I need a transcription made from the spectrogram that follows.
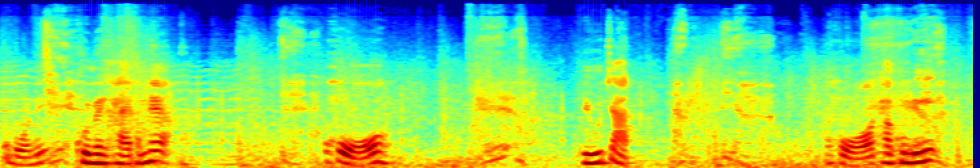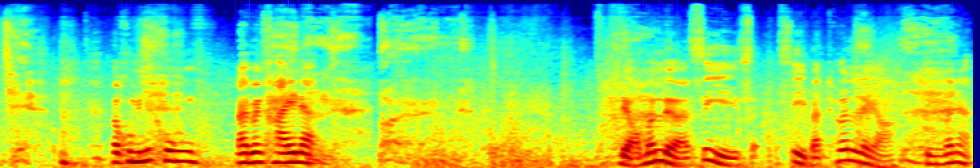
โอ้โหนี่คุณเป็นใครครับเนี่ยโอ้โหหิวจัดโอ้โหทาคุมิทาคุมิคุงนายเป็นใครเนี่ย เดี๋ยวมันเหลือสี่สี่แบทเทิลเลยเหรอจริงปะเนี่ย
